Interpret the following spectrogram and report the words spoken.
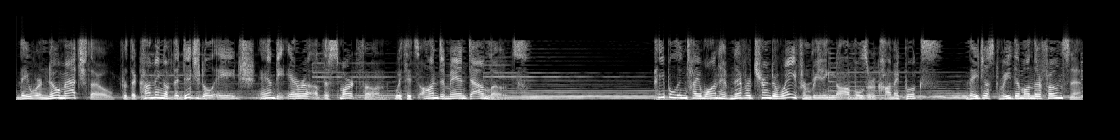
They were no match, though, for the coming of the digital age and the era of the smartphone with its on demand downloads. People in Taiwan have never turned away from reading novels or comic books, they just read them on their phones now.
